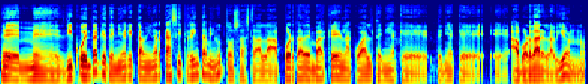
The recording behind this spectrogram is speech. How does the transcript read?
eh, me di cuenta que tenía que caminar casi 30 minutos hasta la puerta de embarque en la cual tenía que, tenía que eh, abordar el avión, ¿no?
